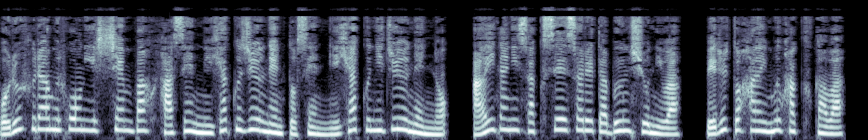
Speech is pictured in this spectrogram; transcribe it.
ボルフラム・フォン・イッシェンバッハ1210年と1220年の間に作成された文書には、ベルトハイム博家は、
